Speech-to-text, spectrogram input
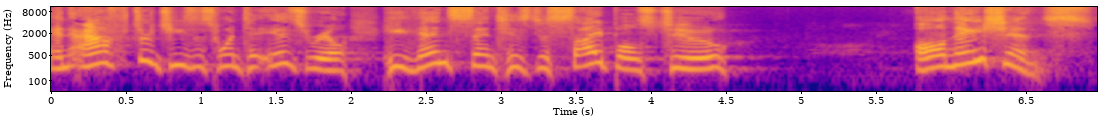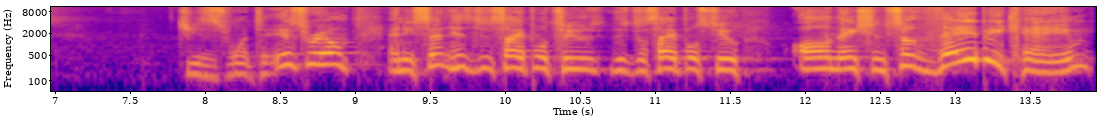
And after Jesus went to Israel, he then sent his disciples to all nations. Jesus went to Israel and he sent his disciple to the disciples to all nations. So they became,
